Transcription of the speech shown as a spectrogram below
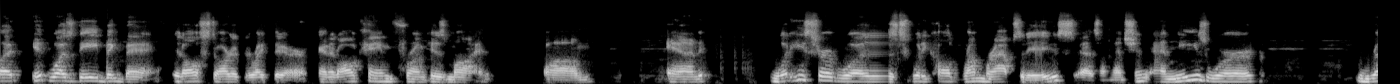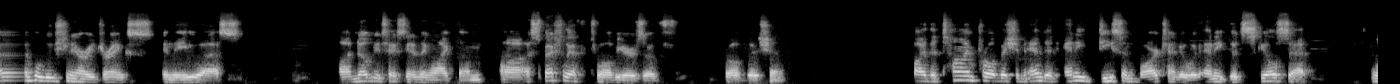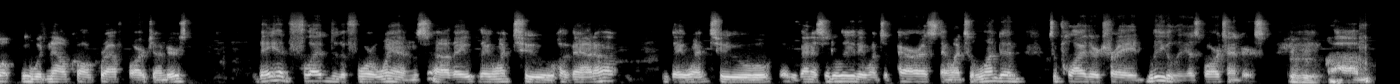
But it was the Big Bang. It all started right there, and it all came from his mind. Um, and what he served was what he called rum rhapsodies, as I mentioned, and these were revolutionary drinks in the U.S. Uh, nobody tastes anything like them, uh, especially after 12 years of prohibition. By the time prohibition ended, any decent bartender with any good skill set, what we would now call craft bartenders, they had fled to the four winds. Uh, they, they went to Havana, they went to Venice, Italy, they went to Paris, they went to London to ply their trade legally as bartenders. Mm-hmm. Um,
